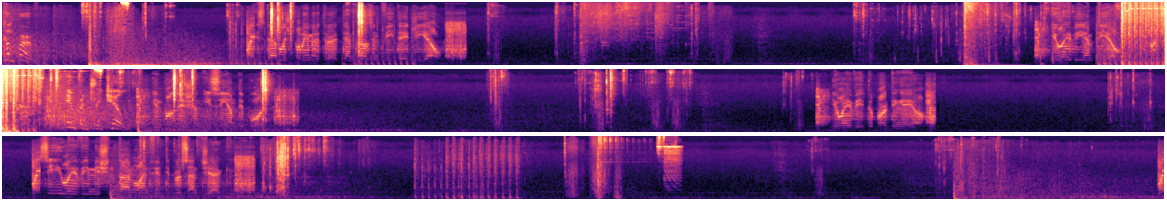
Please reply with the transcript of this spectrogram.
Confirm. Establish perimeter at 10,000 feet AGL. UAV MTL, 50% check. Infantry killed. In position, ECM deployed. UAV departing AO. CUAV mission timeline 50% check.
